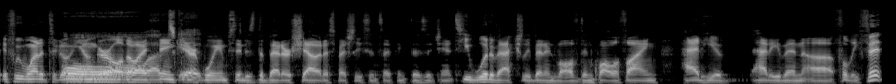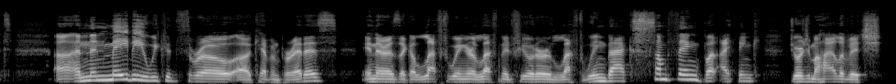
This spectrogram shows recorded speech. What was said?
if we wanted to go Oh, younger, although I think Eryk. Williamson is the better shout, especially since I think there's a chance he would have actually been involved in qualifying had he have, had he been uh, fully fit. Uh, and then maybe we could throw uh, Kevin Paredes in there as like a left winger, left midfielder, left wing back, something. But I think Djordje Mihailovic,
